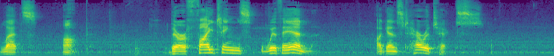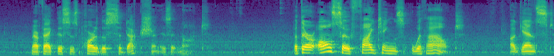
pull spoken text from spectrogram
lets up. There are fightings within against heretics. Matter of fact, this is part of the seduction, is it not? But there are also fightings without against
